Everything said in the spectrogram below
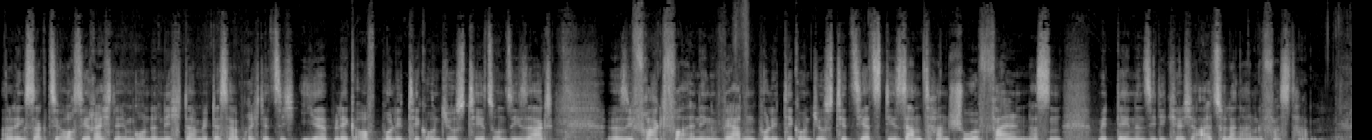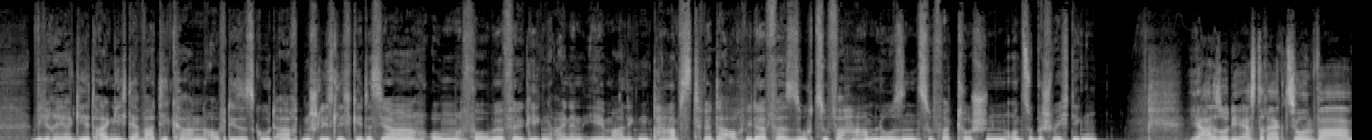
Allerdings sagt sie auch, sie rechne im Grunde nicht damit. Deshalb richtet sich ihr Blick auf Politik und Justiz und sie sagt, äh, sie fragt vor allen Dingen, werden Politik und Justiz jetzt die Samthandschuhe fallen lassen, mit denen sie die Kirche allzu lange angefasst haben? Wie reagiert eigentlich der Vatikan auf dieses Gutachten? Schließlich geht es ja um Vorwürfe gegen einen ehemaligen Papst. Wird da auch wieder versucht zu verharmlosen, zu vertuschen und zu beschwichtigen? Ja, also die erste Reaktion war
